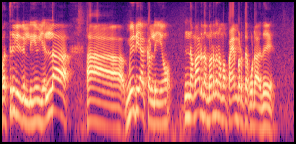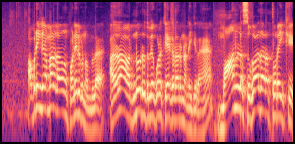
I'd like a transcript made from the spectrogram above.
பத்திரிகைகள்லையும் எல்லா மீடியாக்கள்லையும் இந்த மாதிரி இந்த மருந்தை நம்ம பயன்படுத்தக்கூடாது. அப்படிங்கிற மாதிரி ஏதாவது பண்ணியிருக்கணும்ல அதை தான் அவர் இன்னொரு இதுலேயும் கூட கேட்குறாருன்னு நினைக்கிறேன். மாநில சுகாதாரத்துறைக்கு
